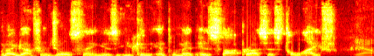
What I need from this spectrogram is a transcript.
what I got from Joel's thing is that you can implement his thought process to life. Yeah.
